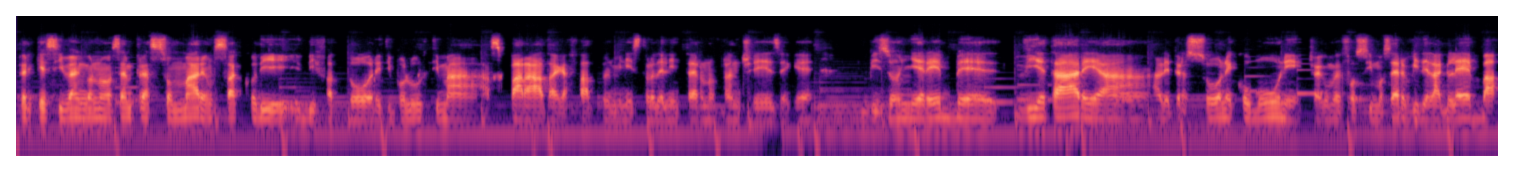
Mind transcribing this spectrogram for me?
perché si vengono sempre a sommare un sacco di, di, fattori, tipo l'ultima sparata che ha fatto il ministro dell'interno francese, che bisognerebbe vietare a, alle persone comuni, cioè come fossimo servi della gleba,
